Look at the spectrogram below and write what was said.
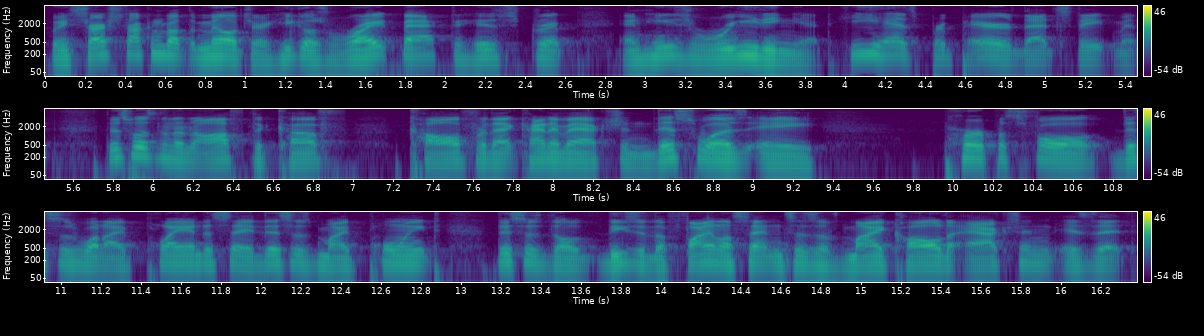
when he starts talking about the military. He goes right back to his script and he's reading it. He has prepared that statement. This wasn't an off the cuff call for that kind of action. This was a purposeful this is what i plan to say this is my point this is the these are the final sentences of my call to action is that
